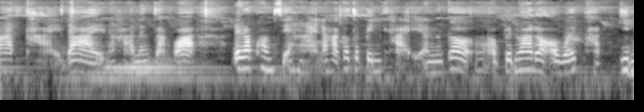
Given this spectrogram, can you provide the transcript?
มารถขายได้นะคะ เนื่องจากว่าได้รับความเสียหายนะคะ ก็จะเป็นไข่อันนั้นก็เอาเป็นว่าเราเอาไว้ผัดกิน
